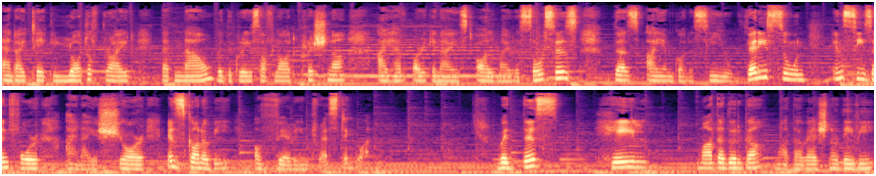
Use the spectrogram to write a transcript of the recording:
And I take lot of pride that now, with the grace of Lord Krishna, I have organized all my resources Thus, I am gonna see you very soon in season 4, and I assure it's gonna be a very interesting one. With this, hail Mata Durga, Mata Vaishno Devi,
